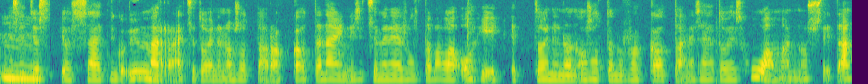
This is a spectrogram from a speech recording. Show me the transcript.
Mm. Ja sitten jos, jos sä et niin ymmärrä, että se toinen osoittaa rakkautta näin, niin sitten se menee sulta tavallaan ohi. Että toinen on osoittanut rakkauttaan ja sä et ole edes huomannut sitä.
